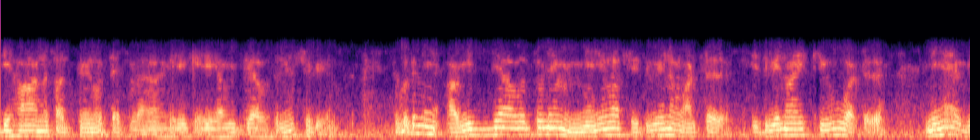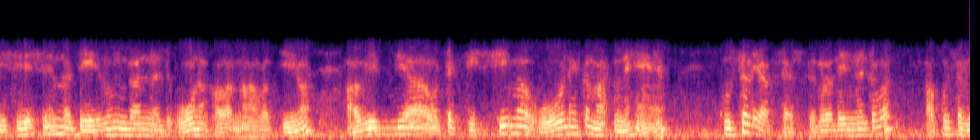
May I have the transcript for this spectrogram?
ධ්‍යාන සත්‍යනොත් ඇතුළත් ඒකේ අවිද්‍යාව තුළින් සිදුවෙනවා. එතකොට මේ අවිද්‍යාව තුළින් මේවා සිදුවෙනවට සිදුවෙනවයි කිව්වට මෙහැ විශේෂයෙන්ම තේරුම් ගන්නට ඕන කාරණාවක් තියෙනවා. අවිද්‍යාවට කිසිම ඕනකමක් නැහැ. කුසලයක් රැස් කරලා දෙන්නටවත් අකුසලයක්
